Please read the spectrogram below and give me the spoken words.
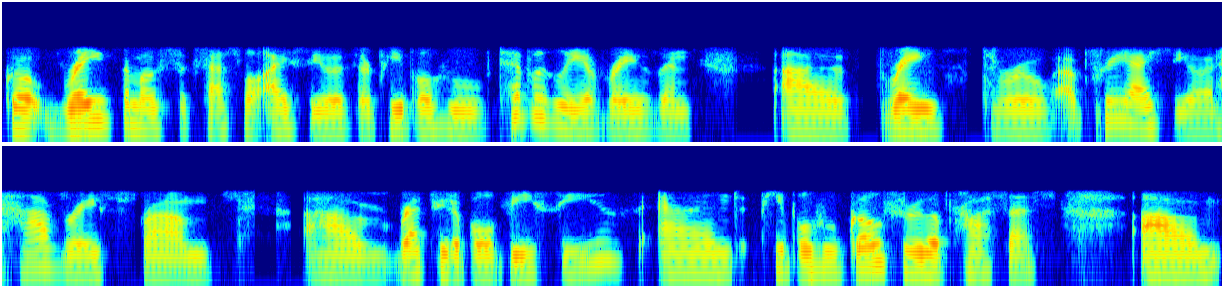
go raise the most successful ICOs are people who typically have raised and uh, raised through a pre-ICO and have raised from um, reputable VCs and people who go through the process um,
